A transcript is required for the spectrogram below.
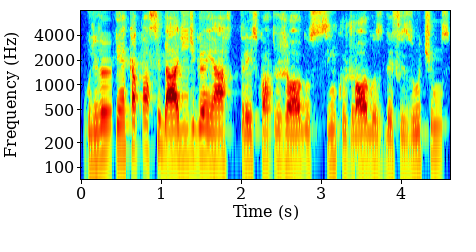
O Liverpool tem a capacidade de ganhar três, quatro jogos, cinco jogos desses últimos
